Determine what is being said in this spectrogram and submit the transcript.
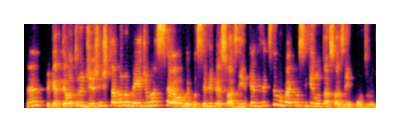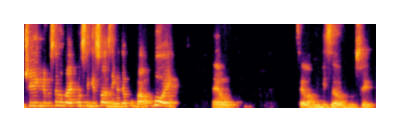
Né? Porque até outro dia a gente estava no meio de uma selva, e você viver sozinho quer dizer que você não vai conseguir lutar sozinho contra um tigre, você não vai conseguir sozinho derrubar um boi, né? um, sei lá, um bisão, não sei,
